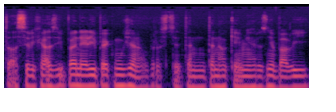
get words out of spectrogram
to asi vychází úplně nejlíp, jak může, no, prostě ten, ten hokej mě hrozně baví,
